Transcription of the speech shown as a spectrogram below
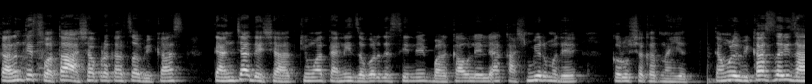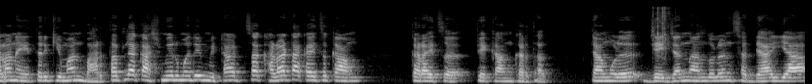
कारण ते स्वतः अशा प्रकारचा विकास त्यांच्या देशात किंवा त्यांनी जबरदस्तीने बळकावलेल्या काश्मीरमध्ये करू शकत नाहीयेत. त्यामुळे विकास जरी झाला नाही तर किमान भारतातल्या काश्मीरमध्ये मिठाचा खडा टाकायचं काम करायचं ते काम करतात. त्यामुळं जे जन आंदोलन सध्या या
